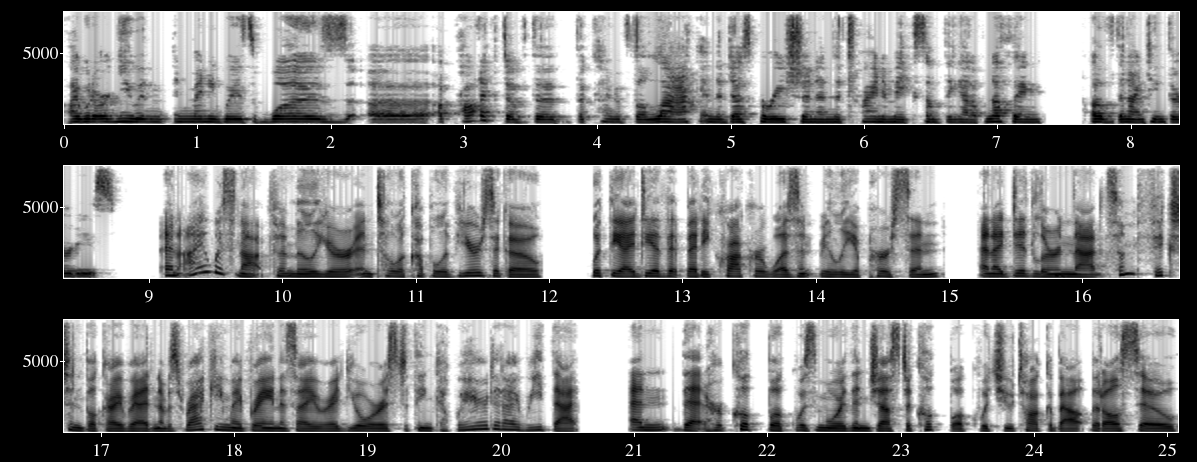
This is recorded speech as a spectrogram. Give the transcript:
I would argue in, in many ways was a, a product of the, the kind of the lack and the desperation and the trying to make something out of nothing of the 1930s. And I was not familiar until a couple of years ago with the idea that Betty Crocker wasn't really a person. And I did learn that some fiction book I read, and I was racking my brain as I read yours to think, where did I read that? and that her cookbook was more than just a cookbook, which you talk about, but also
